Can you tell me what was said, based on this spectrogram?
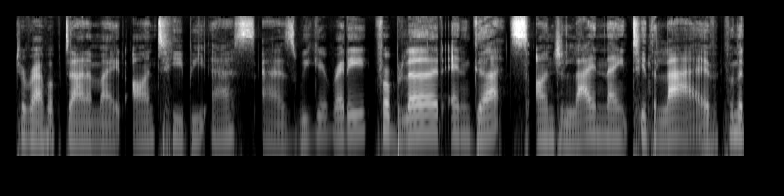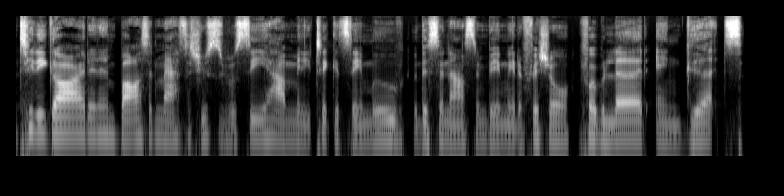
to wrap up Dynamite on TBS as we get ready for Blood and Guts on July 19th live from the TD Garden in Boston, Massachusetts. We'll see how many tickets they move with this announcement being made official for Blood and Guts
